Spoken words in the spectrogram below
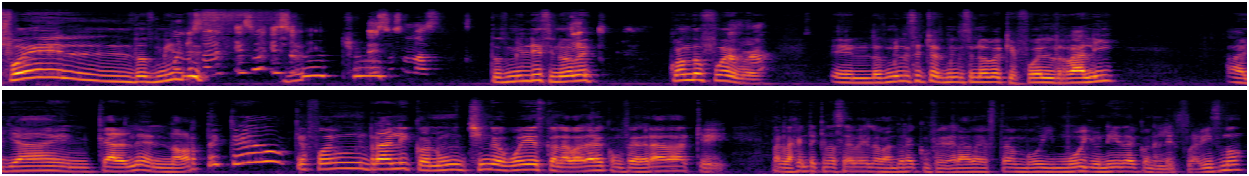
fue el Bueno, ¿sabes? Eso, eso, 2018, eso es más. 2019. ¿Cuándo fue, güey? El 2018-2019 que fue el rally allá en Carolina del Norte, creo. Que fue un rally con un chingo de güeyes con la bandera confederada. Que para la gente que no sabe, la bandera confederada está muy, muy unida con el esclavismo.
